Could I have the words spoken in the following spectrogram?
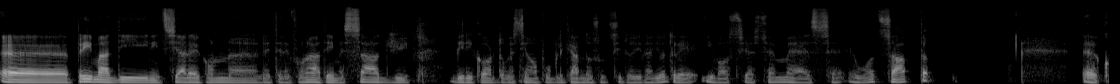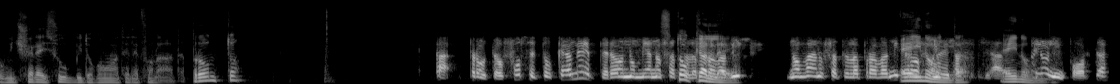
Eh, prima di iniziare con le telefonate, i messaggi Vi ricordo che stiamo pubblicando sul sito di Radio 3 i vostri sms e whatsapp. Eh, comincerei subito con una telefonata. Pronto? Ah, pronto, forse tocca a me, però non mi hanno fatto Tocca la prova. mic- non mi hanno fatto la prova È microfono. in onda, è in onda. Non importa.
